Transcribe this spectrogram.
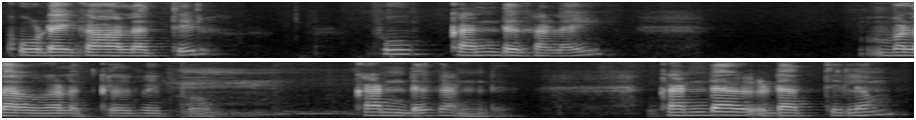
கோடை காலத்தில் பூக்கண்டுகளை விளவுகளுக்கு வைப்போம் கண்டு கண்டு. கண்ட இடத்திலும்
